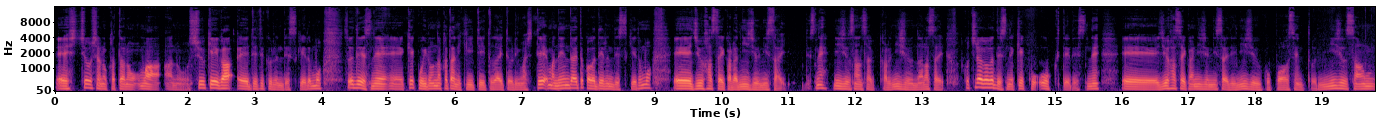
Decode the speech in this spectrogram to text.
えー、視聴者の方の,、まあ、あの集計が、えー、出てくるんですけれどもそれでですね、えー、結構いろんな方に聞いていただいておりまして、まあ、年代とかが出るんですけれども、えー、18歳から22歳ですね。23歳から27歳。こちらがですね結構多くてですね、えー、18歳から22歳で 25%23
